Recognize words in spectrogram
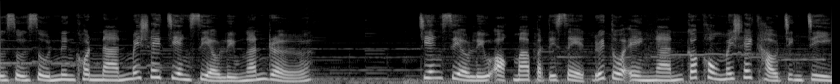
300001 คนนั้นไม่ใช่เจียงเสี่ยวหลิวงั้นเหรอ เจียงเสี่ยวหลิวออกมาปฏิเสธด้วยตัวเองงั้นก็คงไม่ใช่เขาจริง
